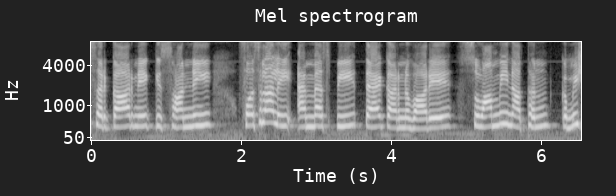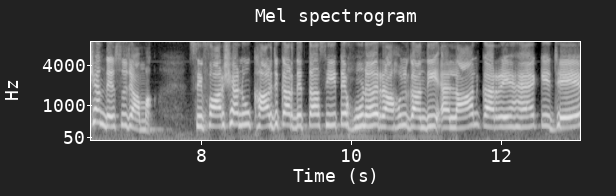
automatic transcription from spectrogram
ਸਰਕਾਰ ਨੇ ਕਿਸਾਨੀ ਫਸਲਾਂ ਲਈ ਐਮਐਸਪੀ ਤੈਅ ਕਰਨ ਬਾਰੇ ਸਵਾਮੀਨਾਥਨ ਕਮਿਸ਼ਨ ਦੇ ਸੁਝਾਵਾਂ। ਸਿਫਾਰਸ਼ਾਂ ਨੂੰ ਖਾਰਜ ਕਰ ਦਿੱਤਾ ਸੀ ਤੇ ਹੁਣ ਰਾਹੁਲ ਗਾਂਧੀ ਐਲਾਨ ਕਰ ਰਹੇ ਹੈ ਕਿ ਜੇ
